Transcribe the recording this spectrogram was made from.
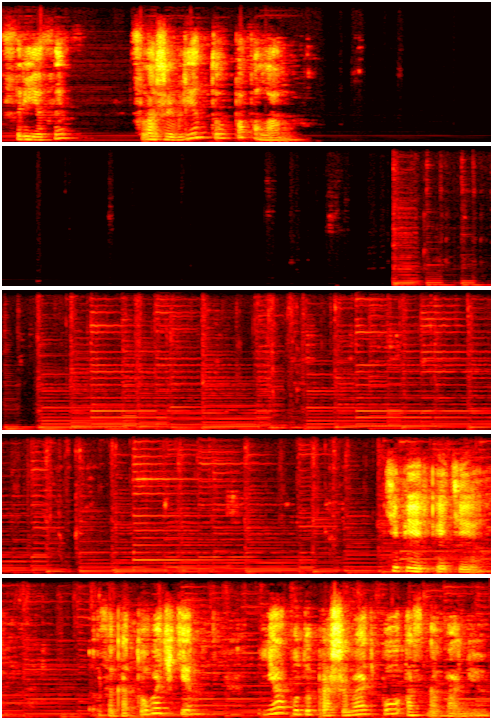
срезы, сложив ленту пополам. Теперь эти заготовочки я буду прошивать по основанию.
